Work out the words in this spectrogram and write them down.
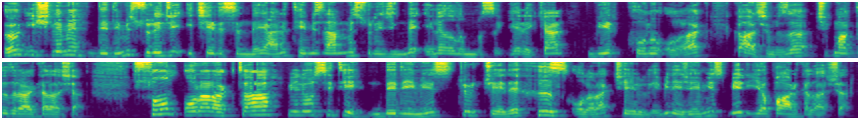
ön işleme dediğimiz süreci içerisinde yani temizlenme sürecinde ele alınması gereken bir konu olarak karşımıza çıkmaktadır arkadaşlar. Son olarak da velocity dediğimiz Türkçe'ye de hız olarak çevrilebileceğimiz bir yapı arkadaşlar.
